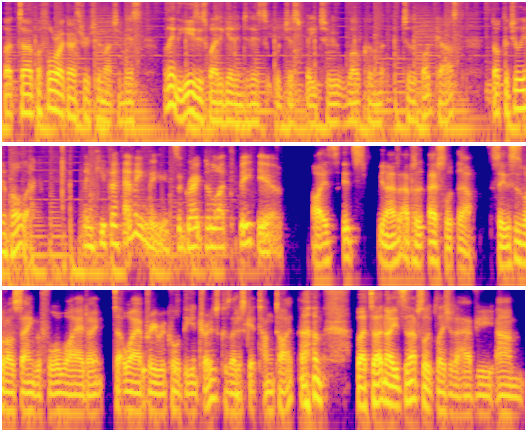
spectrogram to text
but uh, before I go through too much of this, I think the easiest way to get into this would just be to welcome to the podcast Dr. Gillian Polack. Thank you for having me. It's a great delight to be here. Oh, it's it's you know absolutely absolute. Yeah. See, this is what I was saying before. Why I don't why I pre-record the intros because I just get tongue tied. Um, but uh, no, it's an absolute pleasure to have you. Um,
